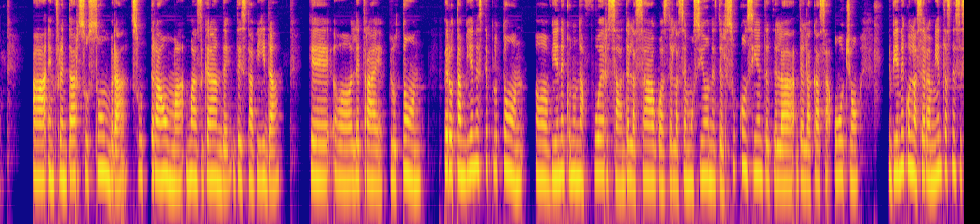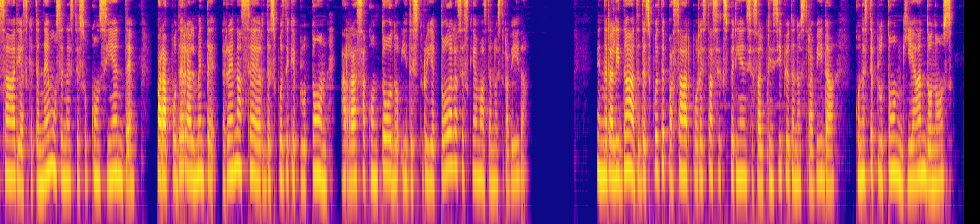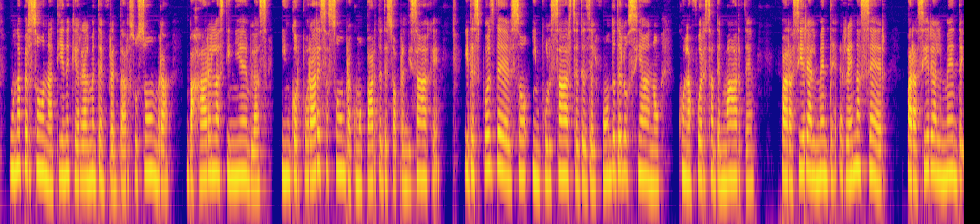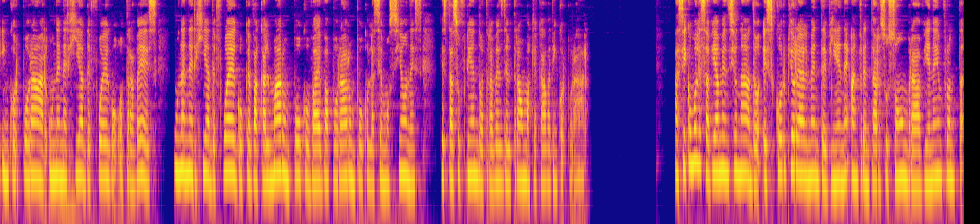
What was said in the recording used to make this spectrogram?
a enfrentar su sombra, su trauma más grande de esta vida que uh, le trae Plutón. Pero también este Plutón Oh, viene con una fuerza de las aguas, de las emociones, del subconsciente de la, de la casa 8. Viene con las herramientas necesarias que tenemos en este subconsciente para poder realmente renacer después de que Plutón arrasa con todo y destruye todas las esquemas de nuestra vida. En realidad, después de pasar por estas experiencias al principio de nuestra vida, con este Plutón guiándonos, una persona tiene que realmente enfrentar su sombra, bajar en las tinieblas, incorporar esa sombra como parte de su aprendizaje y después de eso impulsarse desde el fondo del océano con la fuerza de Marte para así realmente renacer, para así realmente incorporar una energía de fuego otra vez, una energía de fuego que va a calmar un poco, va a evaporar un poco las emociones que está sufriendo a través del trauma que acaba de incorporar. Así como les había mencionado, Escorpio realmente viene a enfrentar su sombra, viene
